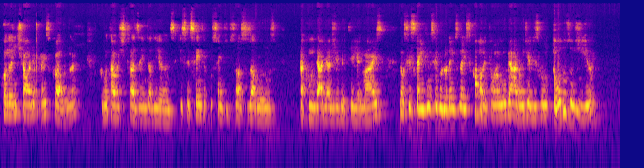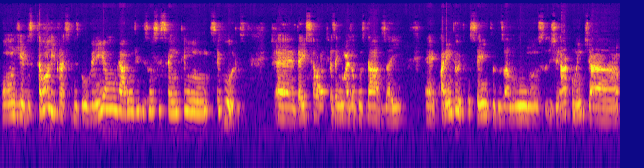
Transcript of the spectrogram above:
quando a gente olha para a escola, né? Como eu estava te trazendo ali antes, que 60% dos nossos alunos da comunidade LGBTI+, não se sentem seguros dentro da escola. Então, é um lugar onde eles vão todos os dias, onde eles estão ali para se desenvolver, é um lugar onde eles não se sentem seguros. É, daí, sei lá, trazendo mais alguns dados aí, é, 48% dos alunos já, já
